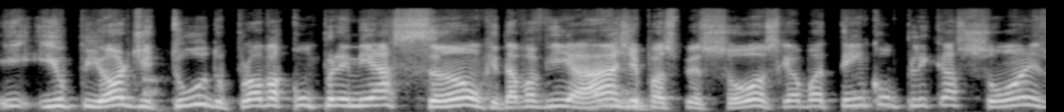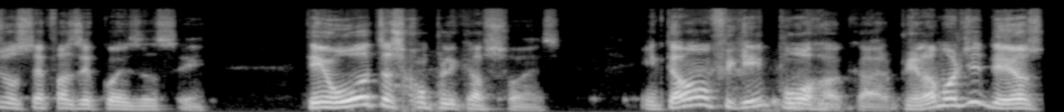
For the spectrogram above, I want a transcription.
E, e, o pior de tudo, prova com premiação, que dava viagem para as pessoas, que é tem complicações você fazer coisas assim. Tem outras complicações. Então eu fiquei, porra, cara, pelo amor de Deus.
